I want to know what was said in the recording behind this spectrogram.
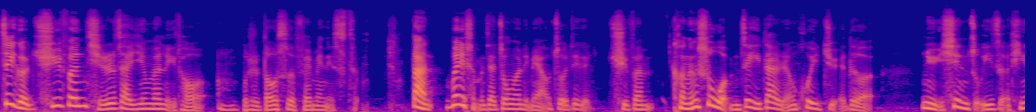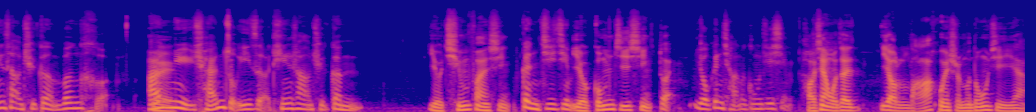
这个区分其实，在英文里头，嗯，不是都是 feminist，但为什么在中文里面要做这个区分？可能是我们这一代人会觉得，女性主义者听上去更温和，而女权主义者听上去更有侵犯性，更激进，有攻击性，对，有更强的攻击性。好像我在要拿回什么东西一样。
